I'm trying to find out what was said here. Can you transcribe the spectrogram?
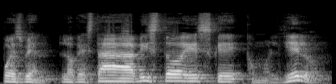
Pues bien, lo que está visto es que como el hielo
